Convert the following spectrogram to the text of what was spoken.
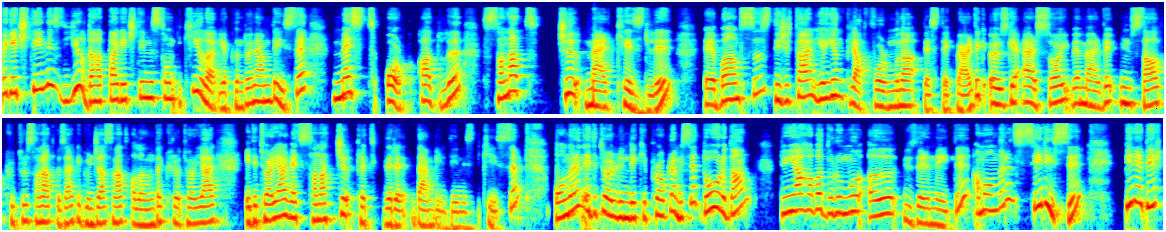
ve geçtiğimiz yılda hatta geçtiğimiz son iki yıla yakın dönemde ise Mest.org adlı sanatçı merkezli e, bağımsız dijital yayın platformuna destek verdik. Özge Ersoy ve Merve Ünsal kültür sanat özellikle güncel sanat alanında küratöryel, editoryal ve sanatçı pratiklerinden bildiğimiz iki isim. Onların editörlüğündeki program ise doğrudan Dünya Hava Durumu ağı üzerineydi ama onların serisi birebir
